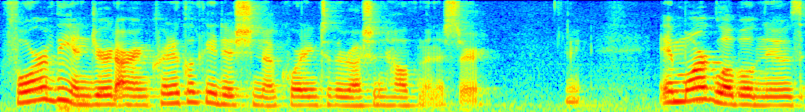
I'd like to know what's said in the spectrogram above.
Four of the injured are in critical condition, according to the Russian health minister. In more global news,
